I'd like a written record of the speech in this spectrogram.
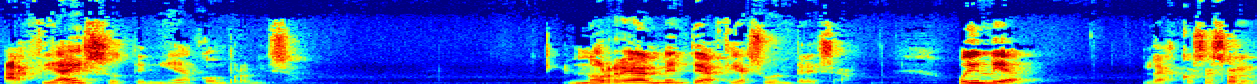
Hacia eso tenía compromiso. No realmente hacia su empresa. Hoy en día, las cosas son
